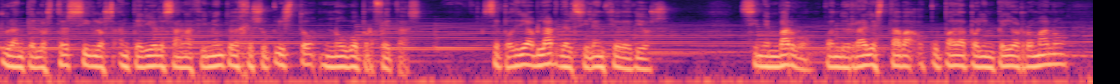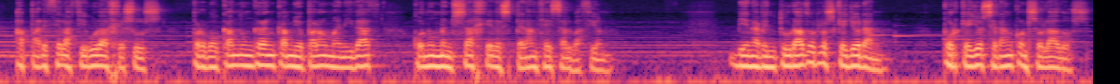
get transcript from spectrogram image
Durante los tres siglos anteriores al nacimiento de Jesucristo no hubo profetas. Se podría hablar del silencio de Dios. Sin embargo, cuando Israel estaba ocupada por el imperio romano, aparece la figura de Jesús, provocando un gran cambio para la humanidad con un mensaje de esperanza y salvación. Bienaventurados los que lloran, porque ellos serán consolados.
